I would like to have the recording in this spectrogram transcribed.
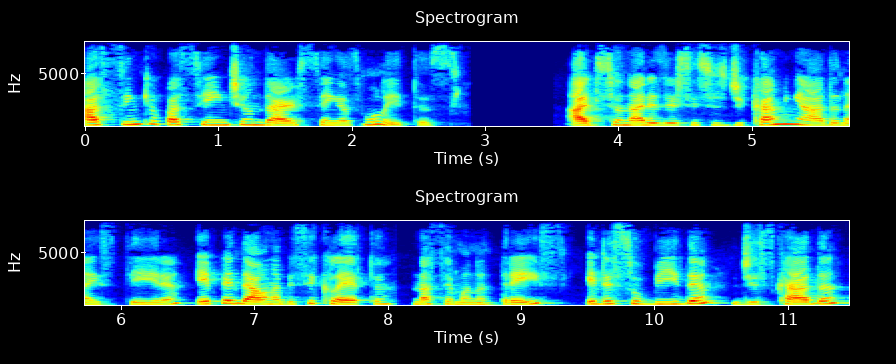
assim que o paciente andar sem as muletas. Adicionar exercícios de caminhada na esteira e pedal na bicicleta na semana 3 e de subida de escada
